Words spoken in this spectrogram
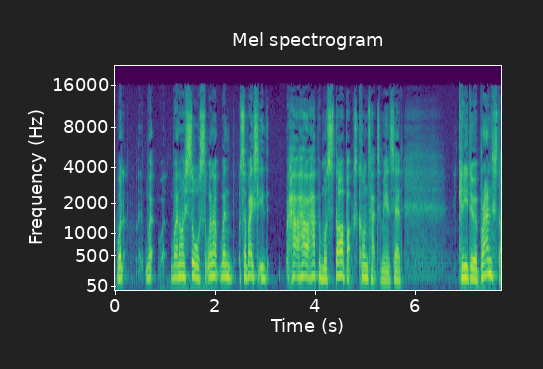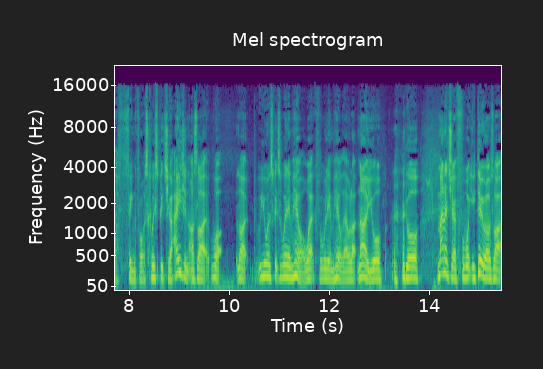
when, when- when I saw, when I, when, so basically how, how it happened was Starbucks contacted me and said, can you do a brand stuff thing for us? Can we speak to your agent? I was like, what? Like, you want to speak to William Hill? I work for William Hill. They were like, no, you're your manager for what you do. I was like,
